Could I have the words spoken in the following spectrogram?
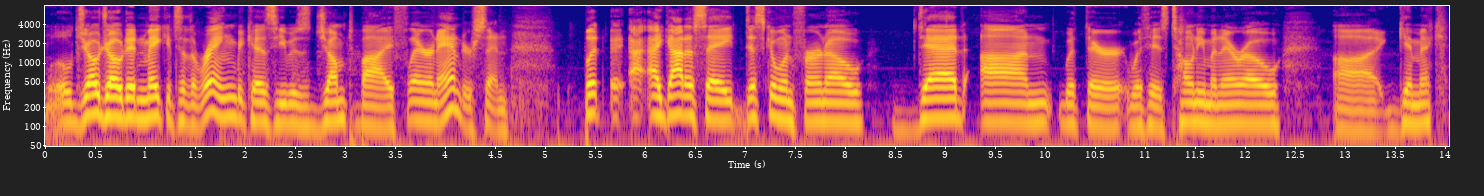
well, JoJo didn't make it to the ring because he was jumped by Flair and Anderson. But I, I gotta say, Disco Inferno, dead on with their with his Tony Manero uh, gimmick.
